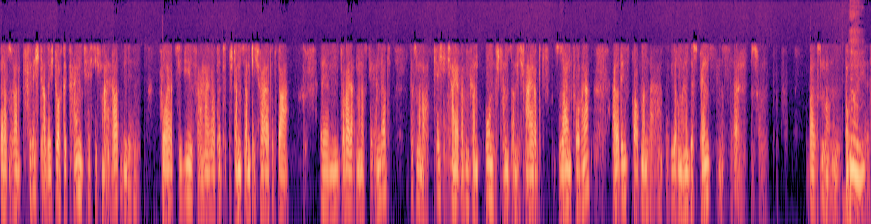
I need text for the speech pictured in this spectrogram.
war das sogar eine Pflicht. Also ich durfte keinen kirchlich verheiraten, der vorher zivil verheiratet, standesamtlich verheiratet war. Ähm, mittlerweile hat man das geändert, dass man auch kirchlich heiraten kann, ohne standesamtlich verheiratet zu sein vorher. Allerdings braucht man da wiederum eine Dispens, noch ein mhm. ist.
